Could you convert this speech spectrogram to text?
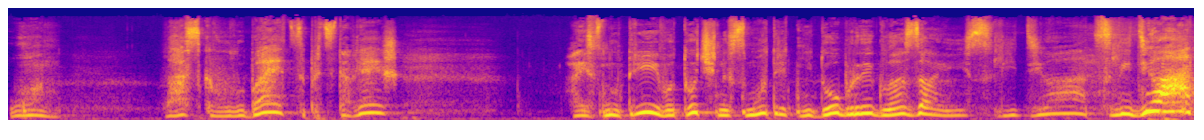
Он ласково улыбается, представляешь, а изнутри его точно смотрят недобрые глаза и следят, следят.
